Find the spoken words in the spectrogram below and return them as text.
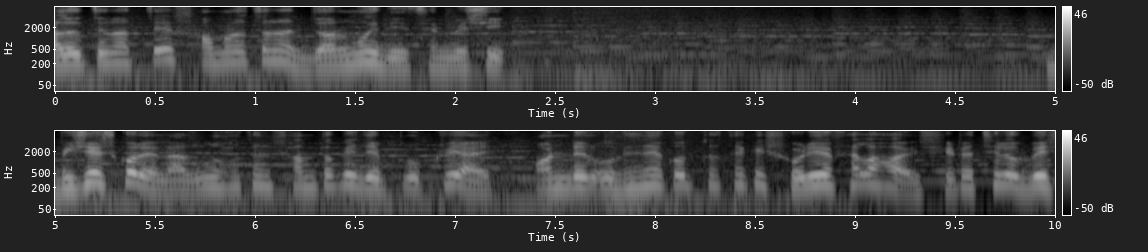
আলোচনার চেয়ে সমালোচনার জন্মই দিয়েছেন বেশি বিশেষ করে নাজমুল হোসেন শান্তকে যে প্রক্রিয়ায় ওয়ানডের অধিনায়কত্ব থেকে সরিয়ে ফেলা হয়, সেটা ছিল বেশ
